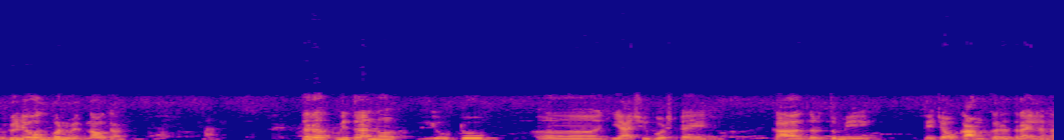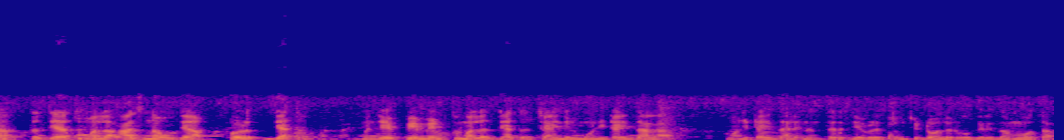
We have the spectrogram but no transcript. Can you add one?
व्हिडिओ बनवित नव्हता. तर मित्रांनो यूट्यूब ही अशी गोष्ट आहे. का जर तुम्ही त्याच्यावर काम करत राहिला ना तर त्या तुम्हाला आज ना उद्या फळ द्यात म्हणजे पेमेंट तुम्हाला द्यात चॅनल मॉनिटाईज झाला. मॉनिटाईज झाल्यानंतर जे वेळेस तुमचे डॉलर वगैरे जमा होता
